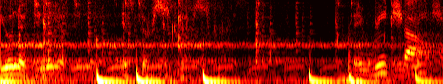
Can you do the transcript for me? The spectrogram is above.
Unity is their strength. They reach out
